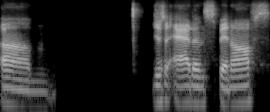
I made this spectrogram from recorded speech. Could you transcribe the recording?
um, just add in spin-offs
